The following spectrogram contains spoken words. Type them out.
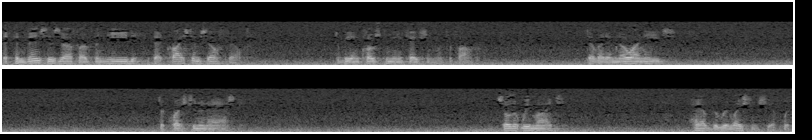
that convinces us of the need that Christ himself felt to be in close communication with the Father to let Him know our needs, to question and ask, so that we might have the relationship with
